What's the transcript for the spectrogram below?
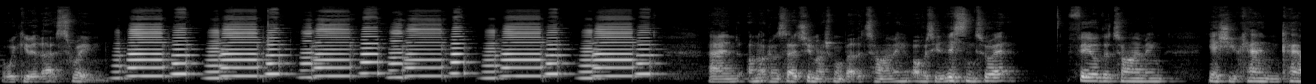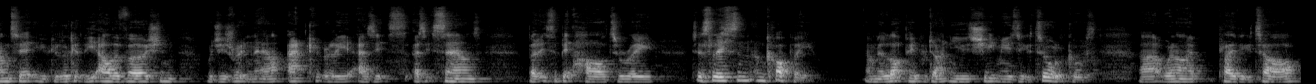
but we give it that swing. And I'm not going to say too much more about the timing. Obviously, listen to it, feel the timing. Yes, you can count it. You can look at the other version, which is written out accurately as it's as it sounds, but it's a bit hard to read. Just listen and copy. I mean, a lot of people don't use sheet music at all, of course. Uh, when I play the guitar,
